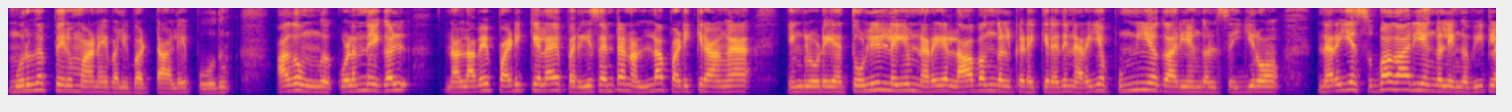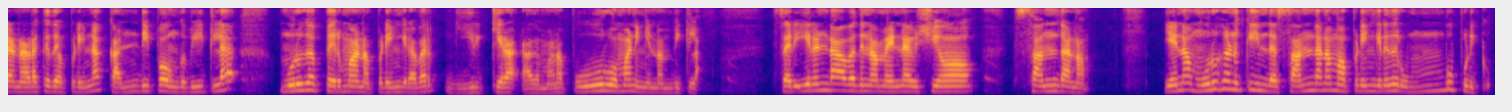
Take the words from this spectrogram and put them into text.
முருகப்பெருமானை வழிபட்டாலே போதும். ஆக உங்க குழந்தைகள் நல்லாவே படிக்கல இப்ப ரீசெண்டா நல்லா படிக்கிறாங்க. எங்களுடைய தொழிலையும் நிறைய லாபங்கள் கிடைக்கிறது நிறைய புண்ணிய காரியங்கள் செய்கிறோம். நிறைய சுபகாரியங்கள் எங்க வீட்டில் நடக்குது அப்படின்னா கண்டிப்பா உங்க வீட்டில் முருகப்பெருமான் அப்படிங்கிறவர் இருக்கிறார். அதை மனப்பூர்வமா நீங்க நம்பிக்கலாம். சரி இரண்டாவது நம்ம என்ன விஷயம்? சந்தனம். ஏன்னா முருகனுக்கு இந்த சந்தனம் அப்படிங்கிறது ரொம்ப பிடிக்கும்.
